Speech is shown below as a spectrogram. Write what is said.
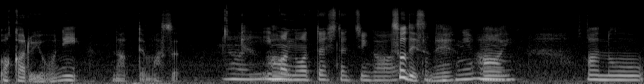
分かるようになってます。はい、今の私たちが、そうですね。はい。あの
